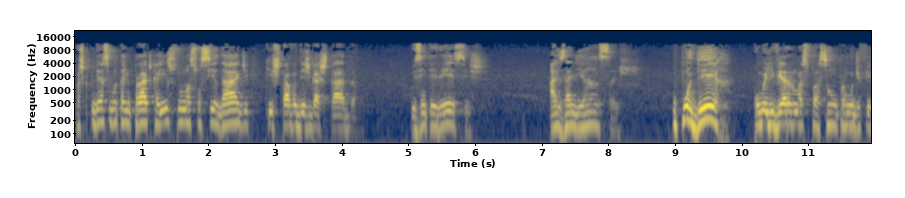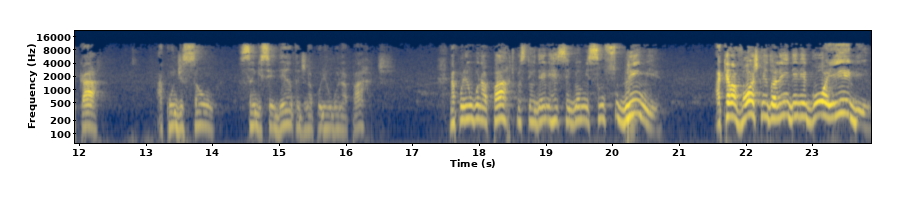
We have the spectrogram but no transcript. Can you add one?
mas que pudesse botar em prática isso numa sociedade que estava desgastada. Os interesses, as alianças, o poder, como ele viera numa situação para modificar a condição sangue sedenta de Napoleão Bonaparte. Napoleão Bonaparte, para você ter uma ideia, ele recebeu uma missão sublime Aquela voz que veio do além denegou a ele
